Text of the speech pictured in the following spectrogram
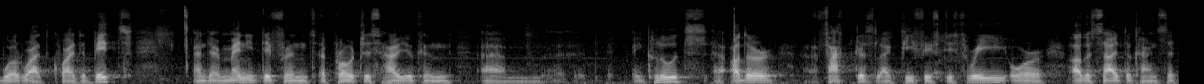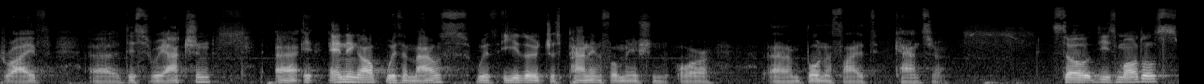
worldwide quite a bit. And there are many different approaches how you can um, include uh, other factors like P53 or other cytokines that drive uh, this reaction, uh, ending up with a mouse with either just panning formation or um, bona fide cancer. So these models,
